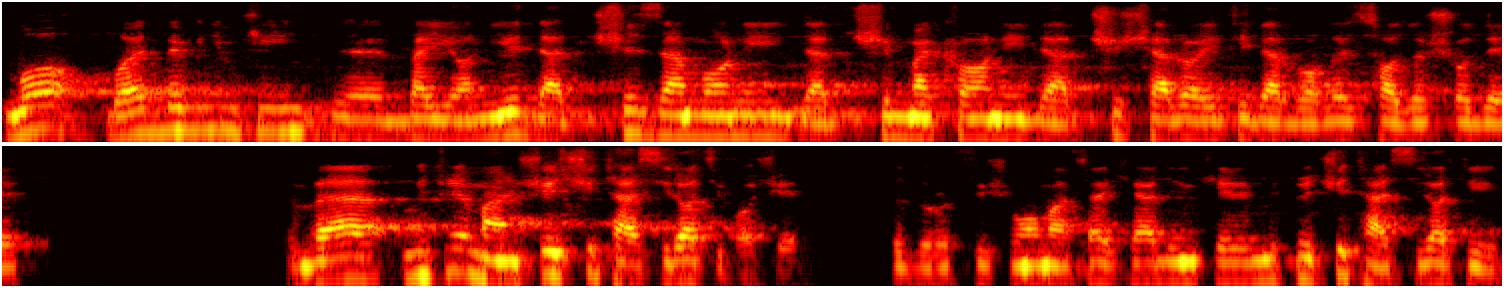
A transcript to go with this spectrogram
ما باید ببینیم که این بیانیه در چه زمانی در چه مکانی در چه شرایطی در واقع صادر شده و می‌تونه منشه چی تاثیراتی باشه. به درستی شما مطرح کردیم که می‌تونه چی تاثیراتی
